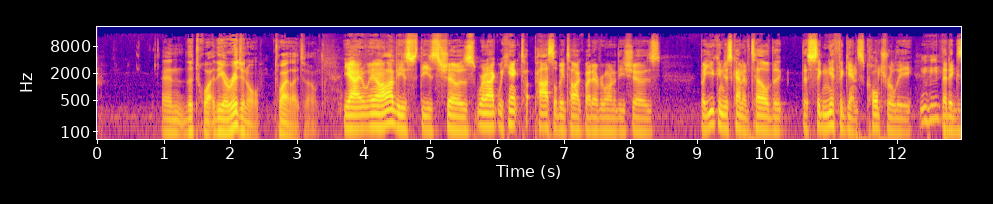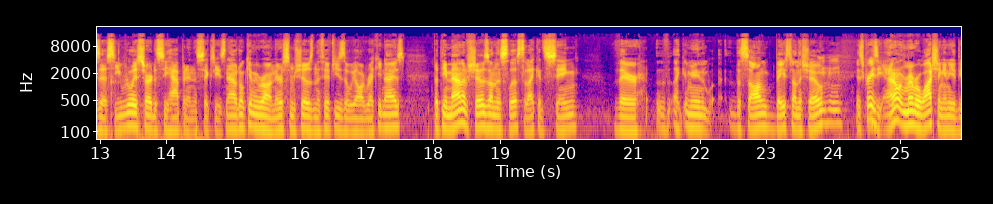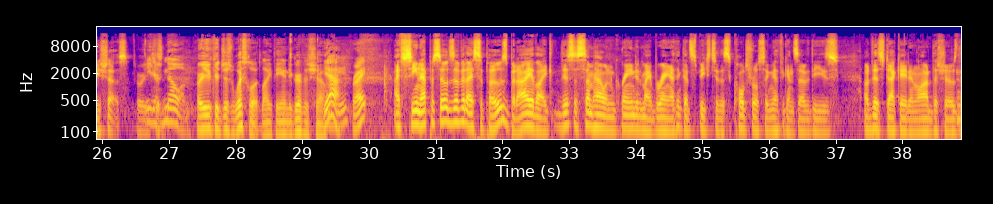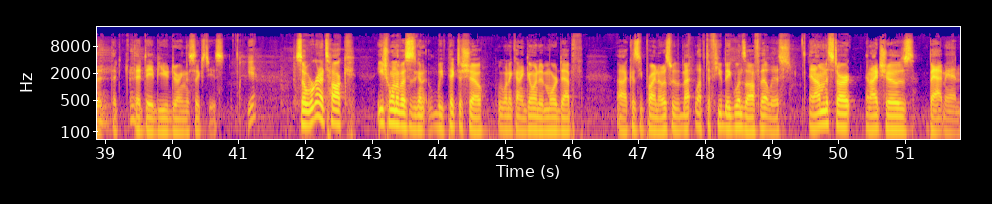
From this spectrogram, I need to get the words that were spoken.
and the twi- the original Twilight Zone. Yeah, and in a lot of these these shows, we're not we can't t- possibly talk about every one of these shows, but you can just kind of tell the the significance culturally mm-hmm. that exists. You really started to see happen in the '60s. Now, don't get me wrong, there's some shows in the '50s that we all recognize, but the amount of shows on this list that I could sing their like I mean the song based on the show mm-hmm. is crazy. Mm-hmm. And I don't remember watching any of these shows. Or You you, just know them. or you could just whistle it like the Andy Griffith Show. Yeah, mm-hmm. right. I've seen episodes of it, I suppose, but I like this is somehow ingrained in my brain. I think that speaks to this cultural significance of these of this decade and a lot of the shows that that, that debuted during the '60s. Yeah. So we're going to talk. Each one of us is going to. We picked a show. We want to kind of go into more depth uh, because you probably noticed we've met- left a few big ones off that list. And I'm going to start. And I chose Batman.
